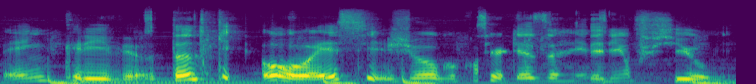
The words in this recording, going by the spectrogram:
é incrível. Tanto que, oh, esse jogo com certeza renderia um filme.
